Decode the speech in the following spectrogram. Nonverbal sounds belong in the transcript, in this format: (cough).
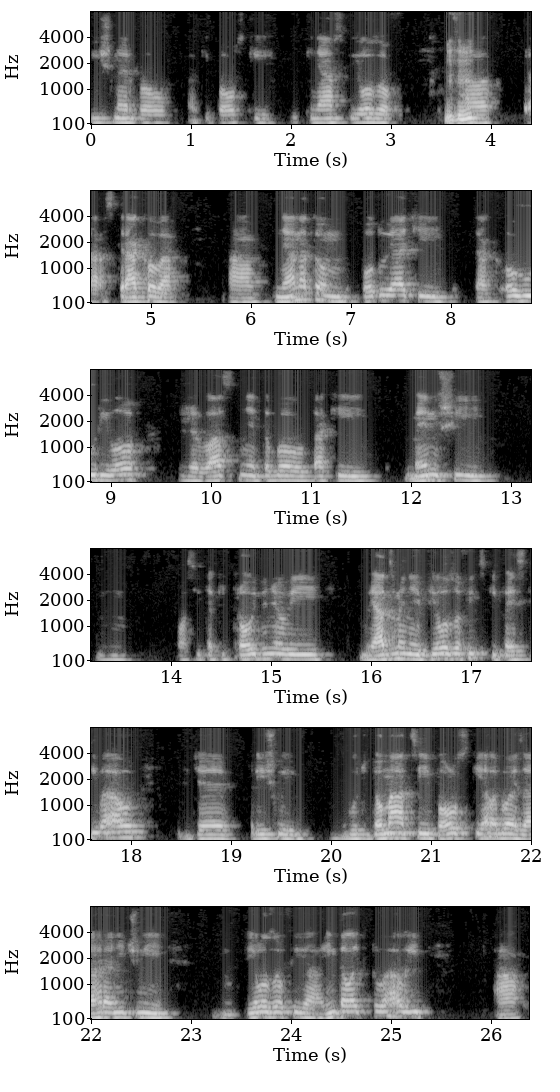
Tišner bol taký polský kňaz, filozof mm-hmm. z Krakova. A mňa na tom podujatí tak ohúrilo, že vlastne to bol taký menší, hm, asi taký trojdňový, viac menej filozofický festival, kde prišli buď domáci, polskí alebo aj zahraniční hm, filozofi a intelektuáli. A,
